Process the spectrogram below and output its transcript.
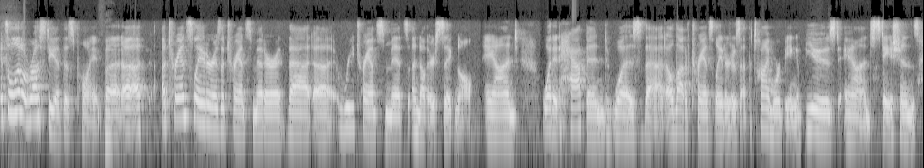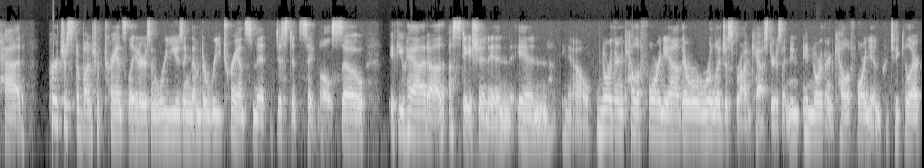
it's a little rusty at this point, but a, a translator is a transmitter that uh, retransmits another signal. And what had happened was that a lot of translators at the time were being abused, and stations had purchased a bunch of translators and were using them to retransmit distant signals. So if you had a, a, station in in you know Northern California, there were religious broadcasters in, in Northern California in particular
